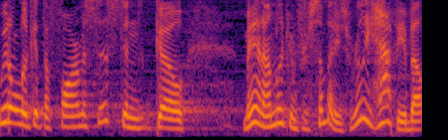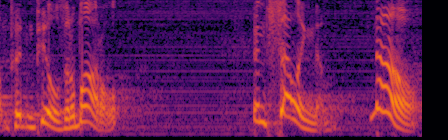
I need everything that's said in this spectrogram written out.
we don't look at the pharmacist and go, man, I'm looking for somebody who's really happy about putting pills in a bottle and selling them. No.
